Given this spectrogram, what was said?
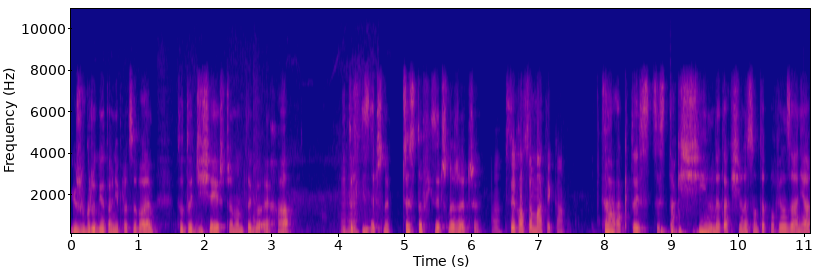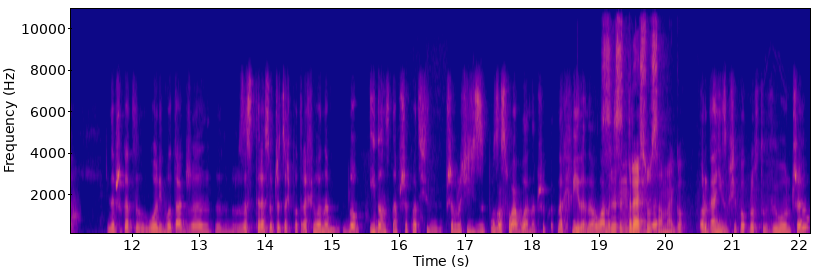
już w grudniu tam nie pracowałem, to do dzisiaj jeszcze mam tego echa. I to Mhm. fizyczne, czysto fizyczne rzeczy. A, Psychosomatyka. Tak, to jest, to jest tak silne, tak silne są te powiązania. I na przykład u Oli było tak, że ze stresu czy coś potrafiła, na, no, idąc na przykład się przewrócić, z- zasłabła na przykład, na chwilę, na ułamek Ze stresu samego. Organizm się po prostu wyłączył,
